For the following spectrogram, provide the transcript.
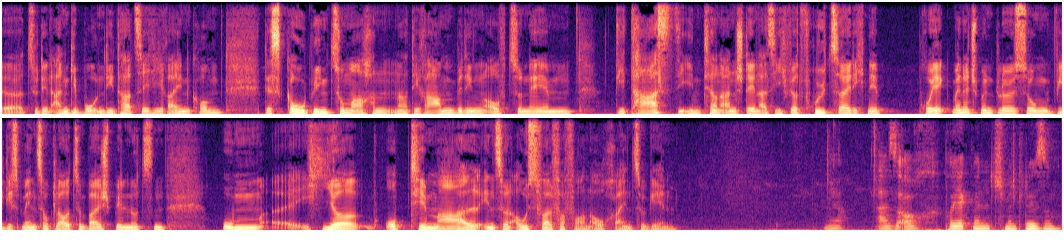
äh, zu den Angeboten, die tatsächlich reinkommen, das Scoping zu machen, ne, die Rahmenbedingungen aufzunehmen, die Tasks, die intern anstehen. Also ich würde frühzeitig eine Projektmanagementlösung wie die Smenso Cloud zum Beispiel nutzen, um äh, hier optimal in so ein Auswahlverfahren auch reinzugehen. Ja, also auch Projektmanagementlösung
